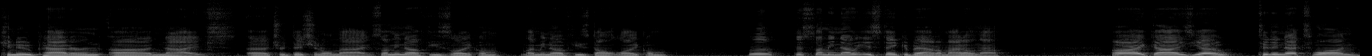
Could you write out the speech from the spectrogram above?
canoe pattern uh, knives, uh, traditional knives. Let me know if you like them. Let me know if you don't like them. Just let me know what you think about them. I don't know. All right, guys. Yo, to the next one.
